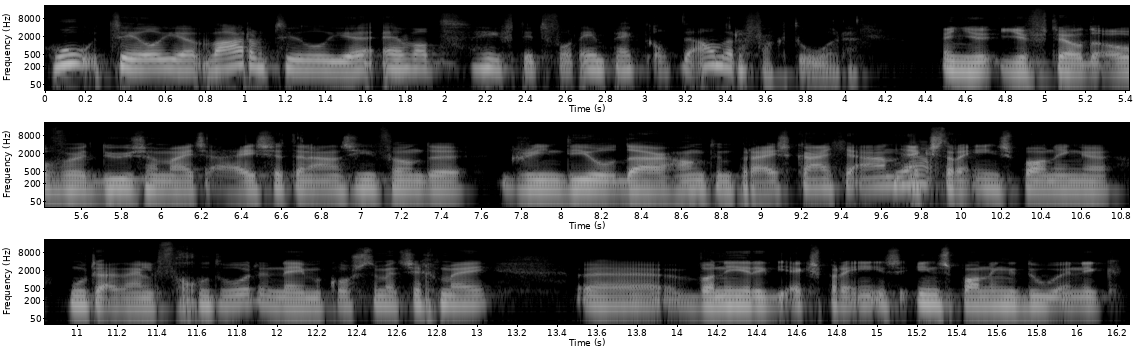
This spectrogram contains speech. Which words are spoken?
hoe teel je, waarom teel je en wat heeft dit voor impact op de andere factoren. En je, je vertelde over duurzaamheidseisen ten aanzien van de Green Deal. Daar hangt een prijskaartje aan. Ja. Extra inspanningen moeten uiteindelijk vergoed worden, nemen kosten met zich mee. Eh, wanneer ik die extra ins- inspanningen doe en ik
